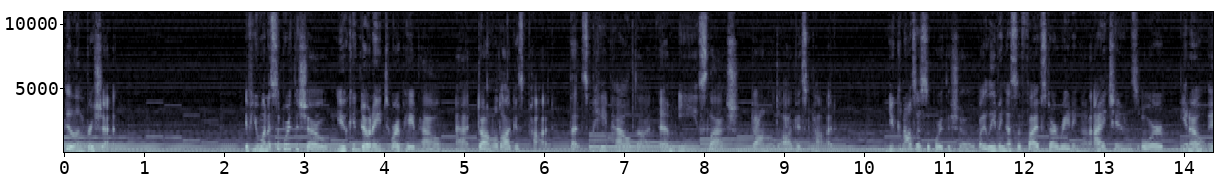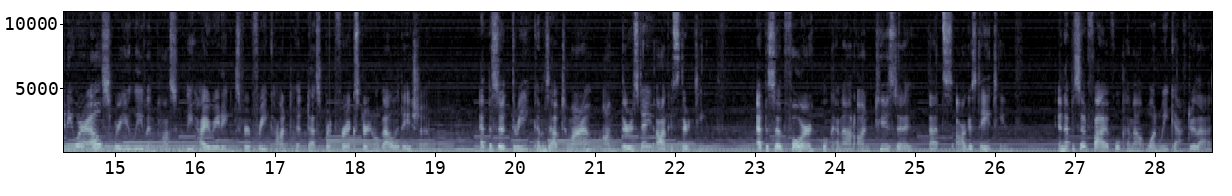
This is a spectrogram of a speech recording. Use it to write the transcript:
Dylan Burchett. If you want to support the show, you can donate to our PayPal at Donald August Pod. That's paypal.me slash Donald August Pod. You can also support the show by leaving us a five star rating on iTunes or, you know, anywhere else where you leave impossibly high ratings for free content desperate for external validation. Episode 3 comes out tomorrow on Thursday, August 13th. Episode 4 will come out on Tuesday, that's August 18th, and episode 5 will come out one week after that.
